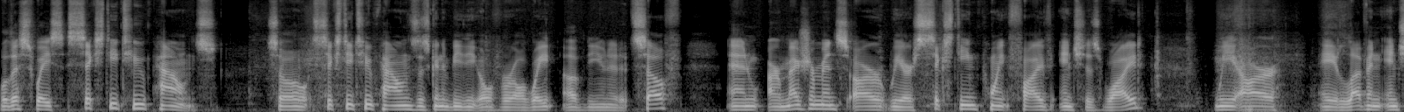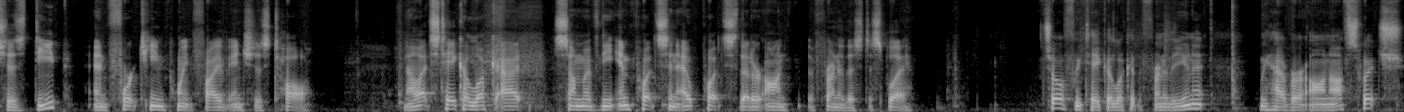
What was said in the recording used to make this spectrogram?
Well, this weighs 62 pounds. So 62 pounds is going to be the overall weight of the unit itself. And our measurements are, we are 16.5 inches wide. We are 11 inches deep and 14.5 inches tall. Now let's take a look at some of the inputs and outputs that are on the front of this display. So if we take a look at the front of the unit, we have our on off switch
